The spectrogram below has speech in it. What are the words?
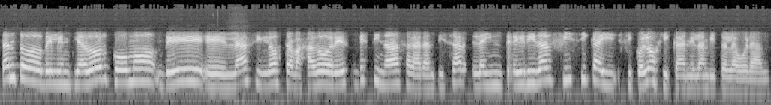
tanto del empleador como de eh, las y los trabajadores destinadas a garantizar la integridad física y psicológica en el ámbito laboral.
